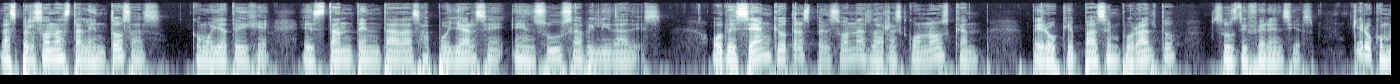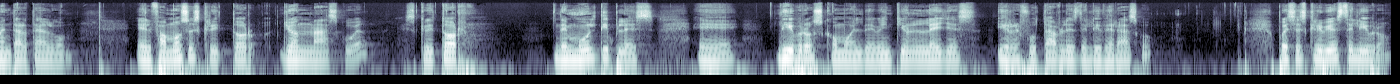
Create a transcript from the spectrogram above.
las personas talentosas, como ya te dije, están tentadas a apoyarse en sus habilidades o desean que otras personas las reconozcan, pero que pasen por alto sus diferencias. Quiero comentarte algo. El famoso escritor John Maxwell, escritor de múltiples eh, libros como el de 21 leyes irrefutables de liderazgo, pues escribió este libro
